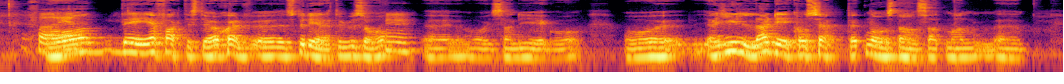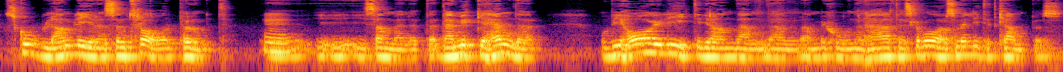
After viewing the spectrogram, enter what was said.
för ja, er? Ja, det är faktiskt Jag har själv eh, studerat i USA. Mm. Eh, var i San Diego. Och jag gillar det konceptet någonstans att man skolan blir en central punkt mm. Eh, i, i samhället där mycket händer. Och vi har ju lite grann den, den ambitionen här att det ska vara som ett litet campus.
